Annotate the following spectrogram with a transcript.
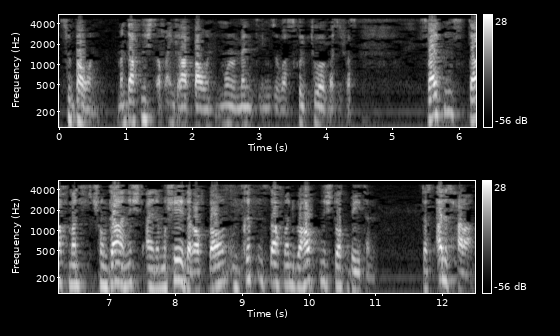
zu bauen. Man darf nichts auf ein Grab bauen, ein Monument, irgend sowas, Skulptur, weiß ich was. Zweitens darf man schon gar nicht eine Moschee darauf bauen und drittens darf man überhaupt nicht dort beten. Das ist alles haram.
